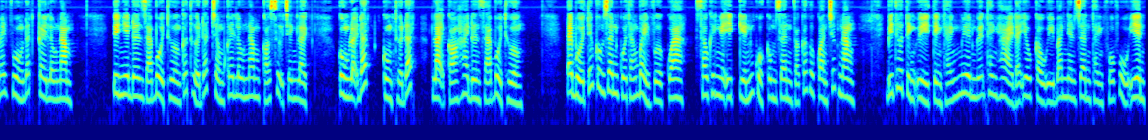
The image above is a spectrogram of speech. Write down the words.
m2 đất cây lâu năm. Tuy nhiên đơn giá bồi thường các thửa đất trồng cây lâu năm có sự chênh lệch, cùng loại đất, cùng thửa đất lại có hai đơn giá bồi thường. Tại buổi tiếp công dân cuối tháng 7 vừa qua, sau khi nghe ý kiến của công dân và các cơ quan chức năng, Bí thư tỉnh ủy tỉnh Thái Nguyên Nguyễn Thanh Hải đã yêu cầu Ủy ban nhân dân thành phố Phổ Yên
